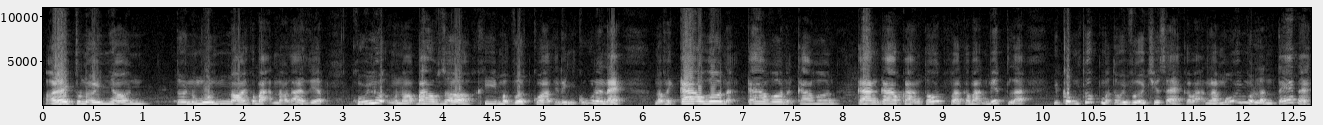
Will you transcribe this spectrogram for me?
ở đây tôi nói tôi muốn nói các bạn đó là gì ạ? Khối lượng của nó bao giờ khi mà vượt qua cái đỉnh cũ này này, nó phải cao hơn ạ, cao hơn ạ, cao hơn, càng cao càng tốt. Và các bạn biết là cái công thức mà tôi vừa chia sẻ các bạn là mỗi một lần test này,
